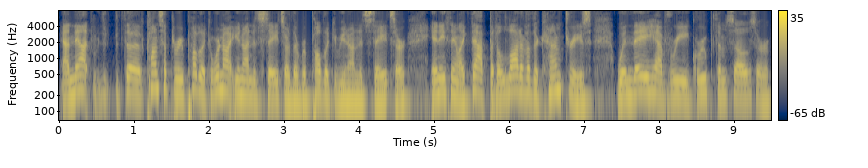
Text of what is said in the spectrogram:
And that, the concept of republic, we're not United States or the Republic of United States or anything like that, but a lot of other countries, when they have regrouped themselves or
